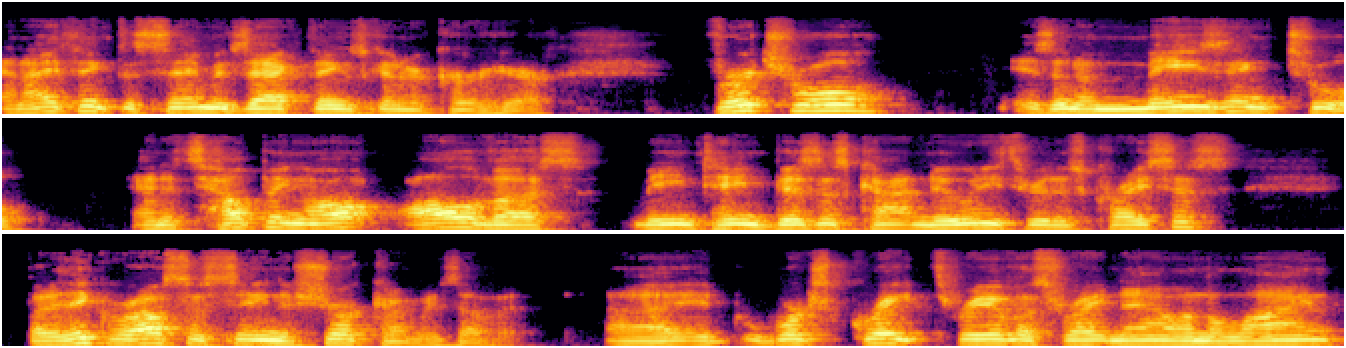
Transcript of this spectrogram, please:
And I think the same exact thing is going to occur here. Virtual is an amazing tool and it's helping all, all of us maintain business continuity through this crisis. But I think we're also seeing the shortcomings of it. Uh, it works great, three of us right now on the line.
